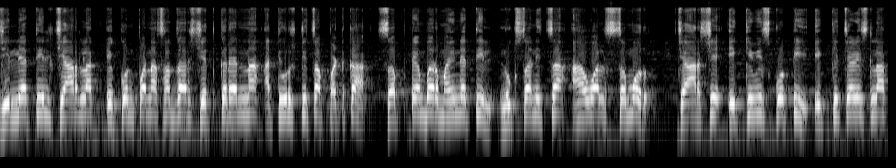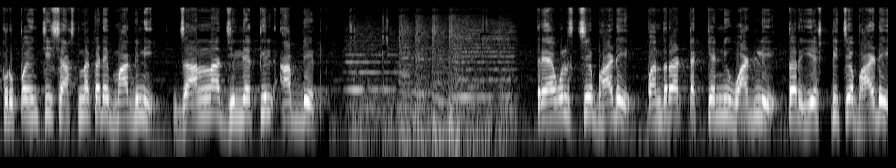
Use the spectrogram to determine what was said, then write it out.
जिल्ह्यातील चार लाख एकोणपन्नास हजार शेतकऱ्यांना अतिवृष्टीचा फटका. सप्टेंबर महिन्यातील नुकसानीचा अहवाल समोर चारशे एकवीस कोटी एक्केचाळीस लाख रुपयांची शासनाकडे मागणी जालना जिल्ह्यातील अपडेट. ट्रॅव्हल्सचे भाडे पंधरा टक्क्यांनी वाढले तर एस टीचे भाडे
